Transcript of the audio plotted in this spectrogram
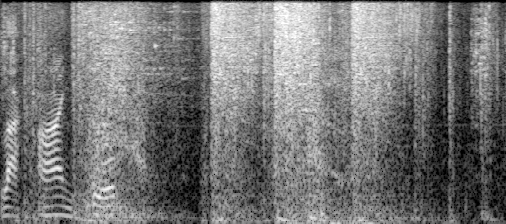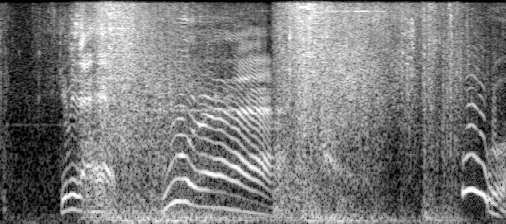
Lock on, fool. Give me that head. Woo!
